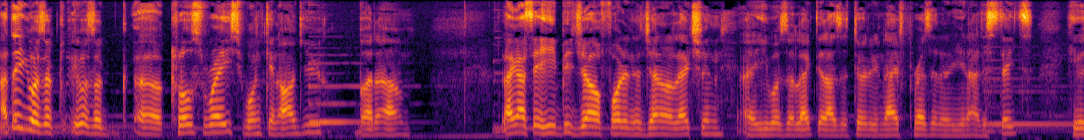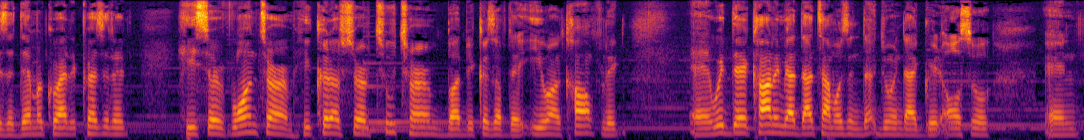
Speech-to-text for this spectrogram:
I think it was a it was a, close race. One can argue, but um, like I said, he beat Gerald Ford in the general election. Uh, he was elected as the 39th president of the United States. He was a Democratic president. He served one term. He could have served two terms, but because of the Iran conflict, and with the economy at that time wasn't doing that great, also, and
